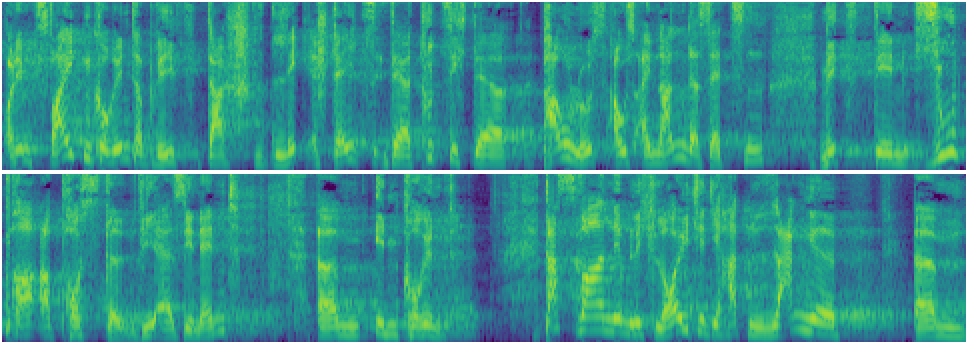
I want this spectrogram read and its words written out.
Und im zweiten Korintherbrief, da stellt, der tut sich der Paulus auseinandersetzen mit den Superaposteln, wie er sie nennt, ähm, in Korinth. Das waren nämlich Leute, die hatten lange ähm,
